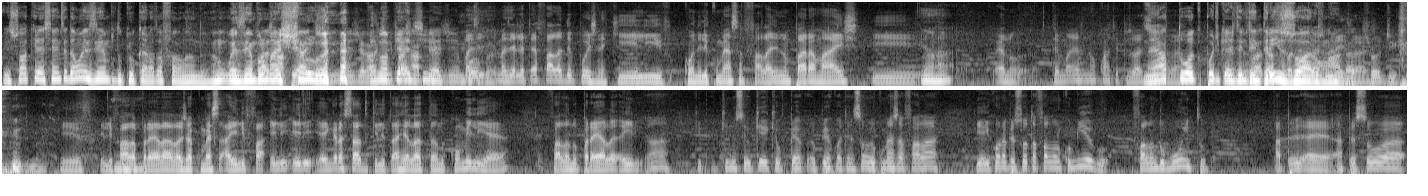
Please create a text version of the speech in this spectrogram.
Ele só acrescenta e dá um exemplo do que o cara tá falando. Um exemplo faz uma mais chulo. piadinha, Faz uma ele faz piadinha. piadinha Mas, ele- mas ele até fala depois, né? Que ele, quando ele começa a falar, ele não para mais. E. Aham. É no, tem mais no quarto episódio. Não é à toa que o podcast dele tem três horas, solidão né? Da. Isso. Ele fala pra ela, ela já começa. Aí ele, fa, ele, ele É engraçado que ele tá relatando como ele é, falando pra ela, ele. Ah, que, que não sei o que, que eu perco, eu perco a atenção, eu começo a falar. E aí quando a pessoa tá falando comigo, falando muito, a, é, a pessoa.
